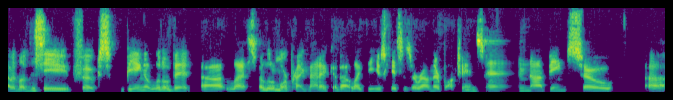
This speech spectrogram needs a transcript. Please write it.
I would love to see folks being a little bit uh, less, a little more pragmatic about like the use cases around their blockchains and not being so, uh,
